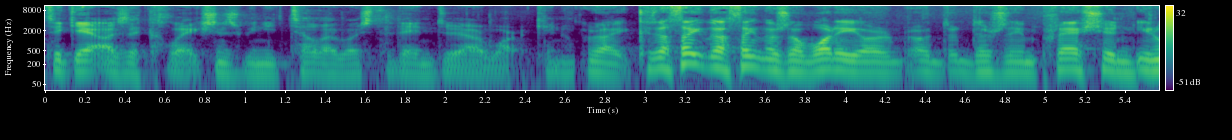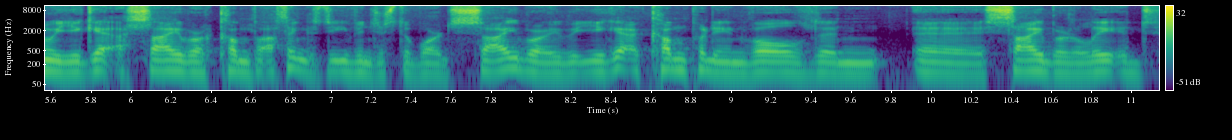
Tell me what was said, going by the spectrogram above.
to get us the collections we need to allow us to then do our work. You know, right? Because I think I think there's a worry or, or, there's the impression you know you get a cyber company. I think it's even just the word cyber, but you get a company involved in uh, cyber related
